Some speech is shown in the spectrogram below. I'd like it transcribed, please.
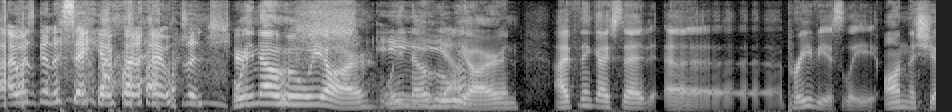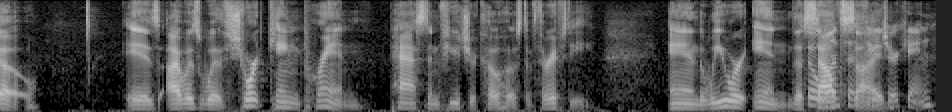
I was gonna say it, but I wasn't sure. We know who we are. We know who we are, and I think I said uh, previously on the show is I was with Short King Prin, past and future co-host of Thrifty, and we were in the, the South once and Side. future king.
